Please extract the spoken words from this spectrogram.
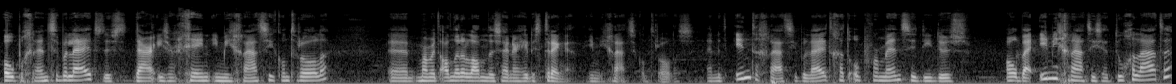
open grenzenbeleid. Dus daar is er geen immigratiecontrole. Eh, maar met andere landen zijn er hele strenge immigratiecontroles. En het integratiebeleid gaat op voor mensen die dus al bij immigratie zijn toegelaten.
